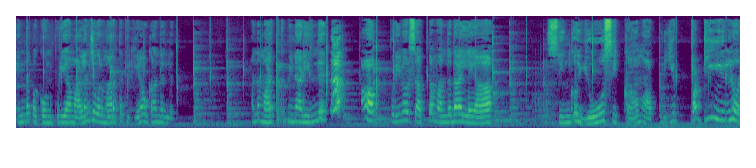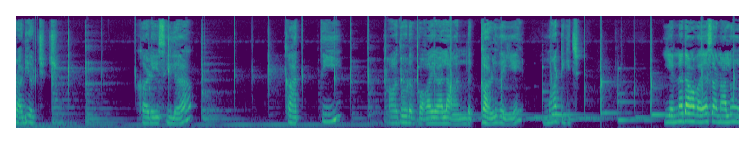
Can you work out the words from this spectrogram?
எந்த பக்கம்னு புரியாம அலைஞ்சு ஒரு மரத்துக்கு கீழே உட்காந்துருந்தது அந்த மரத்துக்கு பின்னாடி இருந்து அப்படின்னு ஒரு சத்தம் வந்ததா இல்லையா? சிங்கம் யோசிக்காம அப்படியே பட்டீல்னு ஒரு அடி அடிச்சிச்சு. கடைசியில கத்தி அதோட வாயால அந்த கழுதையே மாட்டிக்கிச்சு. என்னதான் வயசானாலும்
